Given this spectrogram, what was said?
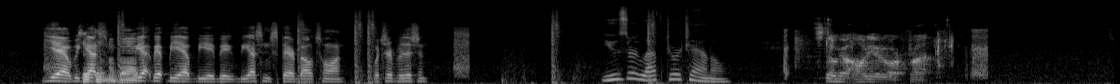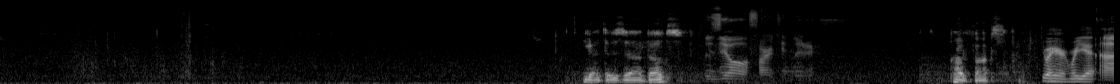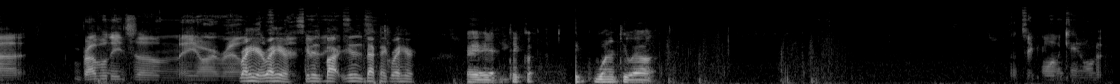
Yeah, we Check got some. my We back. got, we, got, we, we, we got some spare belts. Hold on. What's your position? User left your channel. Still got audio to our front. You got those uh, belts? Who's your fire team leader? Card Fox. Right here. Where you at? Uh, Bravo needs some AR rounds. Right here. Right here. If In his you box. In his backpack. Right here. Yeah, yeah, yeah. Take, take one or two out. I'll take one. I Can't hold it.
